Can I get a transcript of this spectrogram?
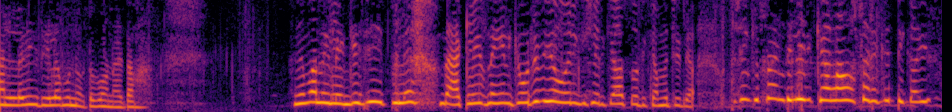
നല്ല രീതിയിൽ മുന്നോട്ട് പോകണം കേട്ടോ ഞാൻ പറഞ്ഞില്ല എനിക്ക് ജീപ്പിൽ ബാക്കിലിരുന്നെങ്കിൽ എനിക്ക് ഒരു വ്യൂ എനിക്ക് ശരിക്കും ആസ്വദിക്കാൻ പറ്റില്ല. പക്ഷെ എനിക്ക് ഫ്രണ്ടിലിരിക്കാനുള്ള അവസരം കിട്ടി കൈസ്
